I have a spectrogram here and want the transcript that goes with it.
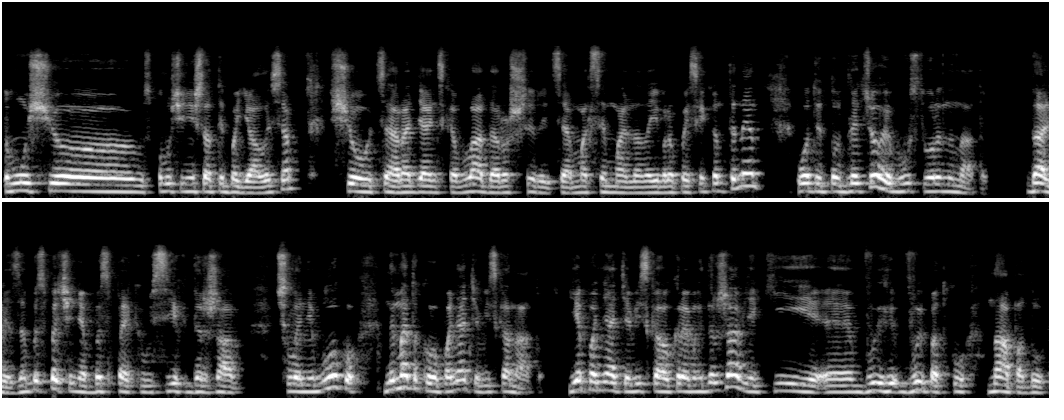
тому що Сполучені Штати боялися, що ця радянська влада розшириться максимально на європейський континент. От і то для цього і був створений НАТО. Далі забезпечення безпеки усіх держав, членів блоку. Немає такого поняття війська НАТО. Є поняття війська окремих держав, які е, в випадку нападу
